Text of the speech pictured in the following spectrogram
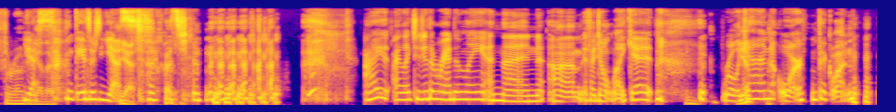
thrown yes. together? the answer is yes, yes. to that question. I, I like to do them randomly and then um, if I don't like it, roll Yep. again or pick one. I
